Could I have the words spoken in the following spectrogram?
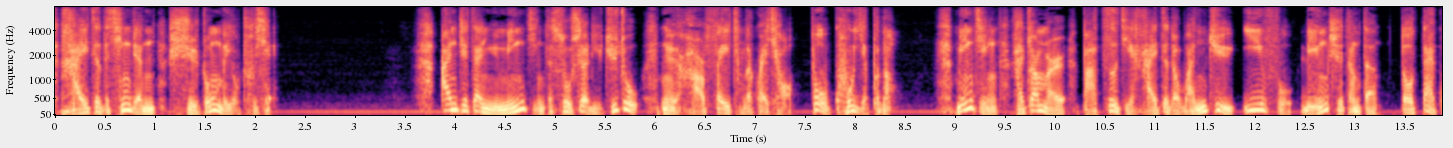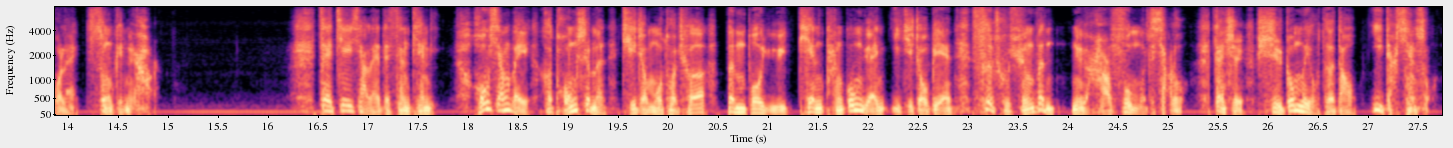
孩子的亲人始终没有出现。安置在女民警的宿舍里居住，女孩非常的乖巧，不哭也不闹。民警还专门把自己孩子的玩具、衣服、零食等等都带过来送给女孩。在接下来的三天里，侯祥伟和同事们骑着摩托车奔波于天坛公园以及周边，四处询问女孩父母的下落，但是始终没有得到一点线索。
